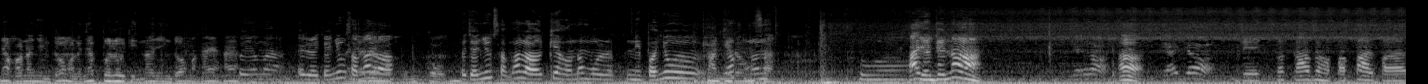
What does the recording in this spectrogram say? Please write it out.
nhau họ nó nhìn đó mà là nhau bơ lôi thì nó nhìn đó mà hay hay. Bây giờ mà rồi cho nhu sắm lo rồi cho nhu sắm lo kia họ nó mua nè bỏ nhu nhóc nó nè. À giờ chơi nó ờ. Chơi tất cả cho họ bắt tay bà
